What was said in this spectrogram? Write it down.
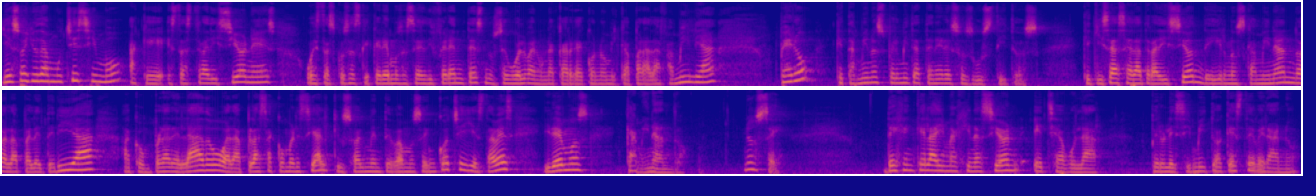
y eso ayuda muchísimo a que estas tradiciones o estas cosas que queremos hacer diferentes no se vuelvan una carga económica para la familia, pero que también nos permita tener esos gustitos. Que quizás sea la tradición de irnos caminando a la paletería, a comprar helado o a la plaza comercial que usualmente vamos en coche y esta vez iremos caminando. No sé. Dejen que la imaginación eche a volar, pero les invito a que este verano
